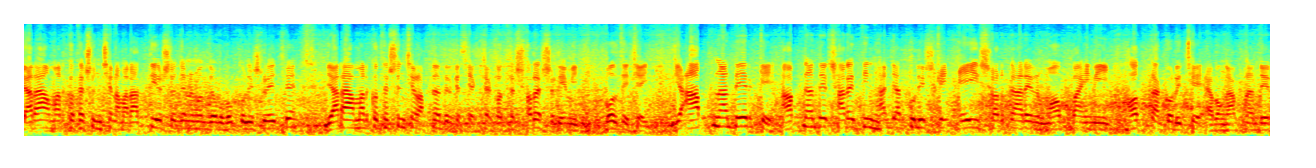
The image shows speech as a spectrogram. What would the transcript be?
যারা আমার কথা শুনছেন, আমার আত্মীয় স্বজনের মধ্যে বহু পুলিশ রয়েছে। যারা আমার কথা শুনছেন, আপনাদের কাছে একটা কথা সরাসরি আমি বলতে চাই যে আপনাদেরকে, আপনাদের সাড়ে তিন হাজার পুলিশকে এই সরকারের মব বাহিনী হত্যা করেছে এবং আপনাদের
